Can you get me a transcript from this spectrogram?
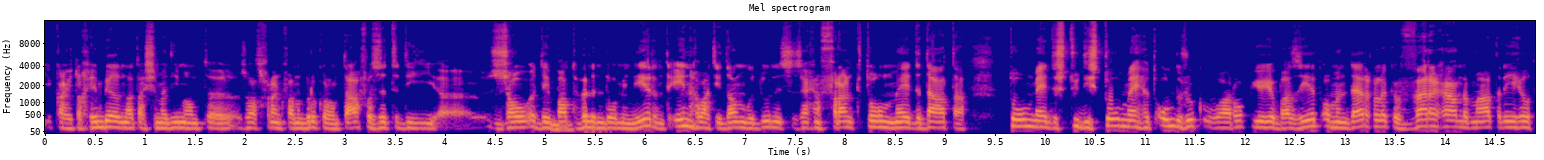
je kan je toch inbeelden dat als je met iemand uh, zoals Frank van den Broek rond tafel zit, die uh, zou het debat willen domineren. Het enige wat hij dan moet doen is zeggen, Frank, toon mij de data, toon mij de studies, toon mij het onderzoek waarop je je baseert om een dergelijke verregaande maatregel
